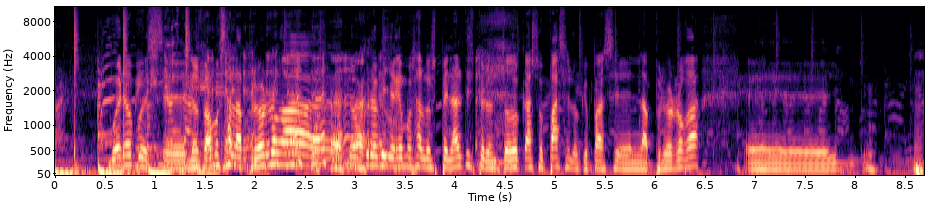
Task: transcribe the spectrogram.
Bueno, pues eh, nos vamos a la prórroga. No creo que lleguemos a los penaltis, pero en todo caso, pase lo que pase en la prórroga, eh,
